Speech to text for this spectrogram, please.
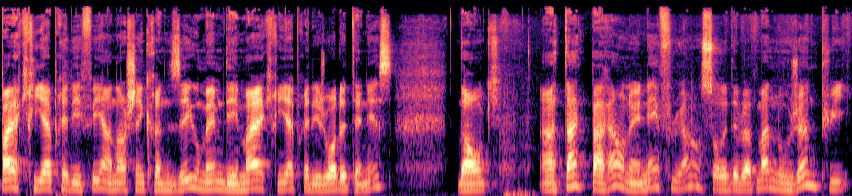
pères crier après des filles en nage synchronisé ou même des mères crier après des joueurs de tennis. Donc, en tant que parent, on a une influence sur le développement de nos jeunes. Puis,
